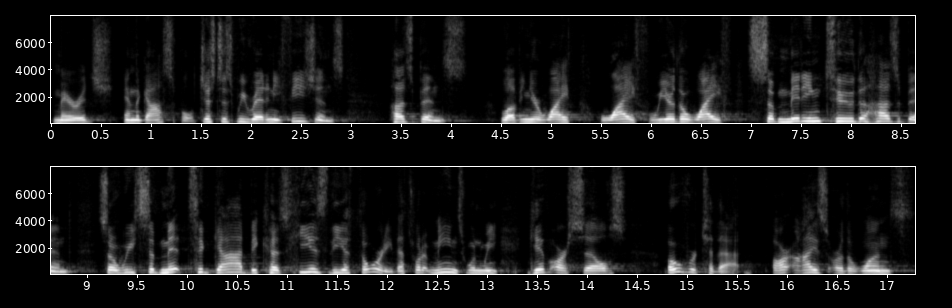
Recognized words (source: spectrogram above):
Marriage and the gospel. Just as we read in Ephesians, husbands, Loving your wife. Wife, we are the wife, submitting to the husband. So we submit to God because He is the authority. That's what it means when we give ourselves over to that. Our eyes are the ones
